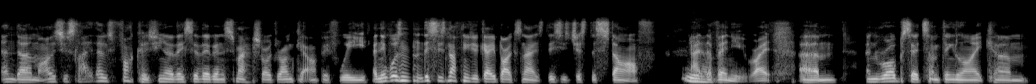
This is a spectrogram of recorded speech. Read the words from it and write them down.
and um, I was just like, those fuckers. You know, they said they're going to smash our drum kit up if we. And it wasn't. This is nothing to gay bikes and ads. This is just the staff yeah. at the venue, right? Um, and Rob said something like, um,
